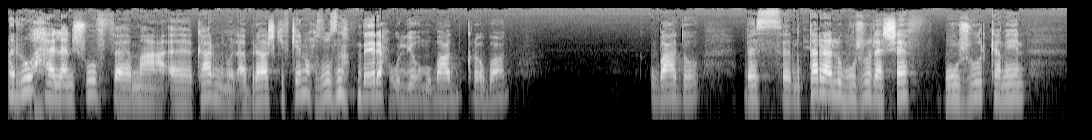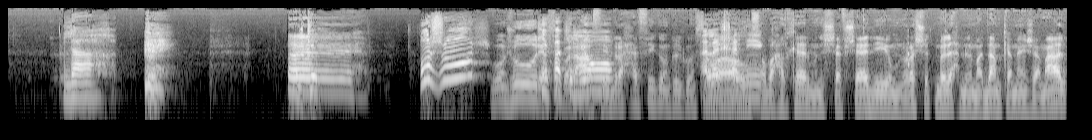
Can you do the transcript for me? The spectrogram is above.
نروح لنشوف مع آه، كارمن والأبراج كيف كانوا حظوظنا امبارح واليوم وبعد بكرة وبعد وبعده. بس مضطرة أقول له bonjour للشيف bonjour كمان لا. bonjour bonjour كيفك يعطيكم اليوم؟ برحب فيكم كلكم الله سوا. يخليك. وصباح الخير من الشيف شادي ومن رشة ملح من المدام كمان جمال.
